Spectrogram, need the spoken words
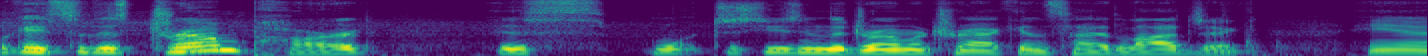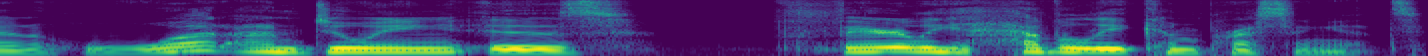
Okay, so this drum part is just using the drummer track inside Logic. And what I'm doing is fairly heavily compressing it.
